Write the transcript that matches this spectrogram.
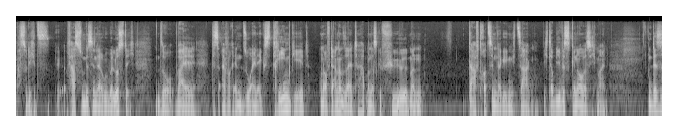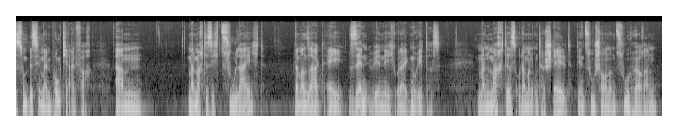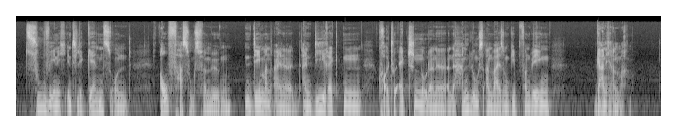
machst du dich jetzt fast so ein bisschen darüber lustig. So, weil das einfach in so ein Extrem geht und auf der anderen Seite hat man das Gefühl, man darf trotzdem dagegen nichts sagen. Ich glaube, ihr wisst genau, was ich meine. Und das ist so ein bisschen mein Punkt hier einfach. Ähm, man macht es sich zu leicht, wenn man sagt, ey, senden wir nicht oder ignoriert das. Man macht es oder man unterstellt den Zuschauern und Zuhörern zu wenig Intelligenz und Auffassungsvermögen, indem man eine, einen direkten Call to Action oder eine, eine Handlungsanweisung gibt, von wegen gar nicht anmachen.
